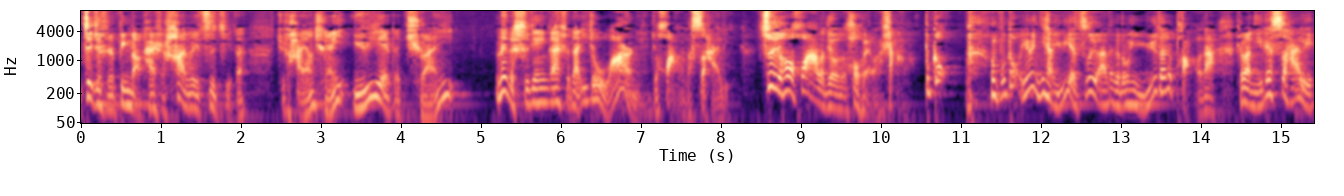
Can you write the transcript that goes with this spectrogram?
这就是冰岛开始捍卫自己的。就是海洋权益、渔业的权益，那个时间应该是在一九五二年就画了个四海里，最后画了就后悔了，傻了，不够，不够，因为你想渔业资源那个东西，鱼它是跑的，是吧？你这四海里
